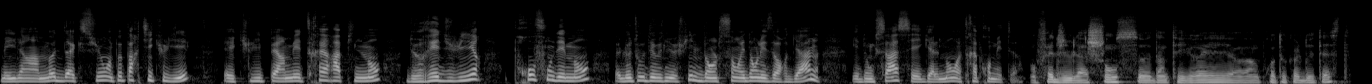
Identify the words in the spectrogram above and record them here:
mais il a un mode d'action un peu particulier et qui lui permet très rapidement de réduire profondément le taux d'éosinophile dans le sang et dans les organes. Et donc ça, c'est également très prometteur. En fait, j'ai eu la chance d'intégrer euh, un protocole de test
